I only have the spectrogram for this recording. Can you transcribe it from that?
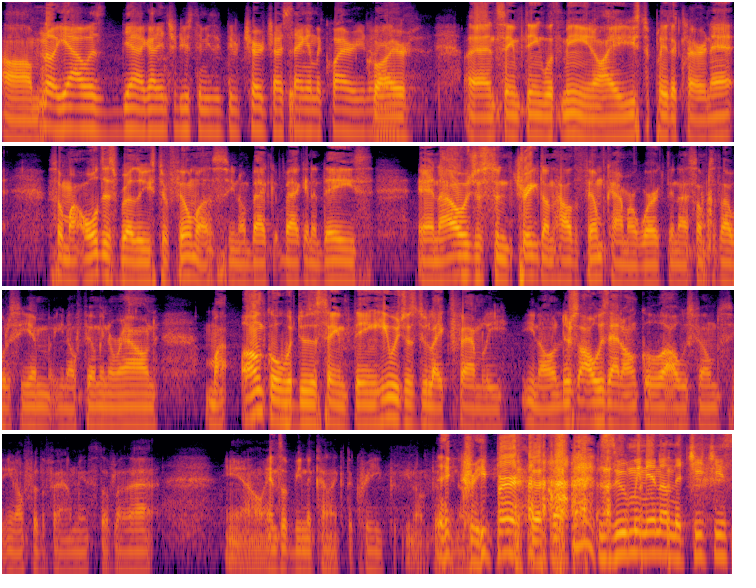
Um, No, yeah, I was. Yeah, I got introduced to music through church. I sang in the choir. You know. choir, and same thing with me. You know, I used to play the clarinet, so my oldest brother used to film us. You know, back back in the days, and I was just intrigued on how the film camera worked. And I sometimes I would see him, you know, filming around. My uncle would do the same thing. He would just do like family. You know, there's always that uncle who always films, you know, for the family and stuff like that. You know, ends up being the kind of like the creep. You know. Creeper, zooming in on the chichis.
